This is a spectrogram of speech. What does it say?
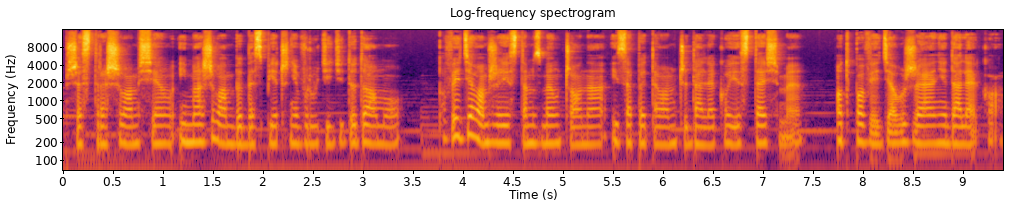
Przestraszyłam się i marzyłam, by bezpiecznie wrócić do domu. Powiedziałam, że jestem zmęczona i zapytałam, czy daleko jesteśmy. Odpowiedział, że niedaleko.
